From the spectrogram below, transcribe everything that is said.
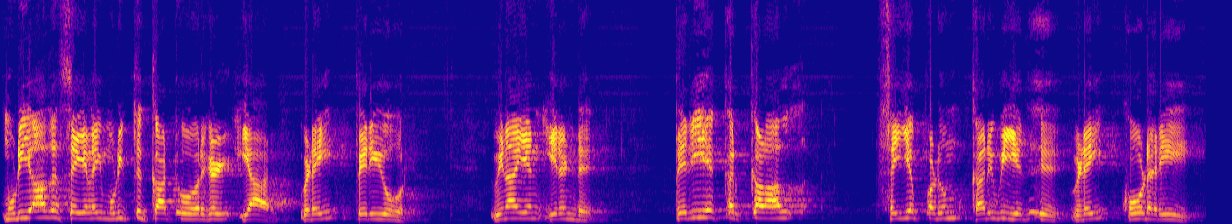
முடியாத செயலை முடித்து காட்டுபவர்கள் யார்? விடை பெரியோர். வினாயன் இரண்டு. பெரிய கற்களால் செய்யப்படும் கருவி எது? விடை கோடரி.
